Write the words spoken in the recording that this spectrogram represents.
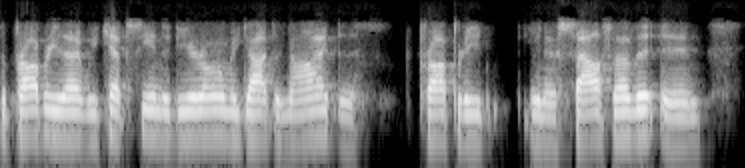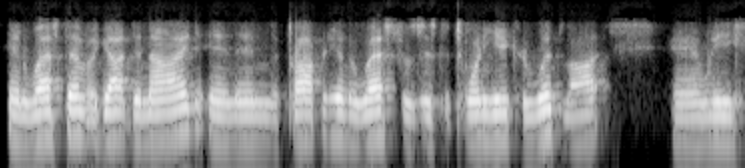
the property that we kept seeing the deer on, we got denied. The property, you know, south of it and, and west of it got denied. And then the property on the west was just a 20 acre wood lot. And we,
